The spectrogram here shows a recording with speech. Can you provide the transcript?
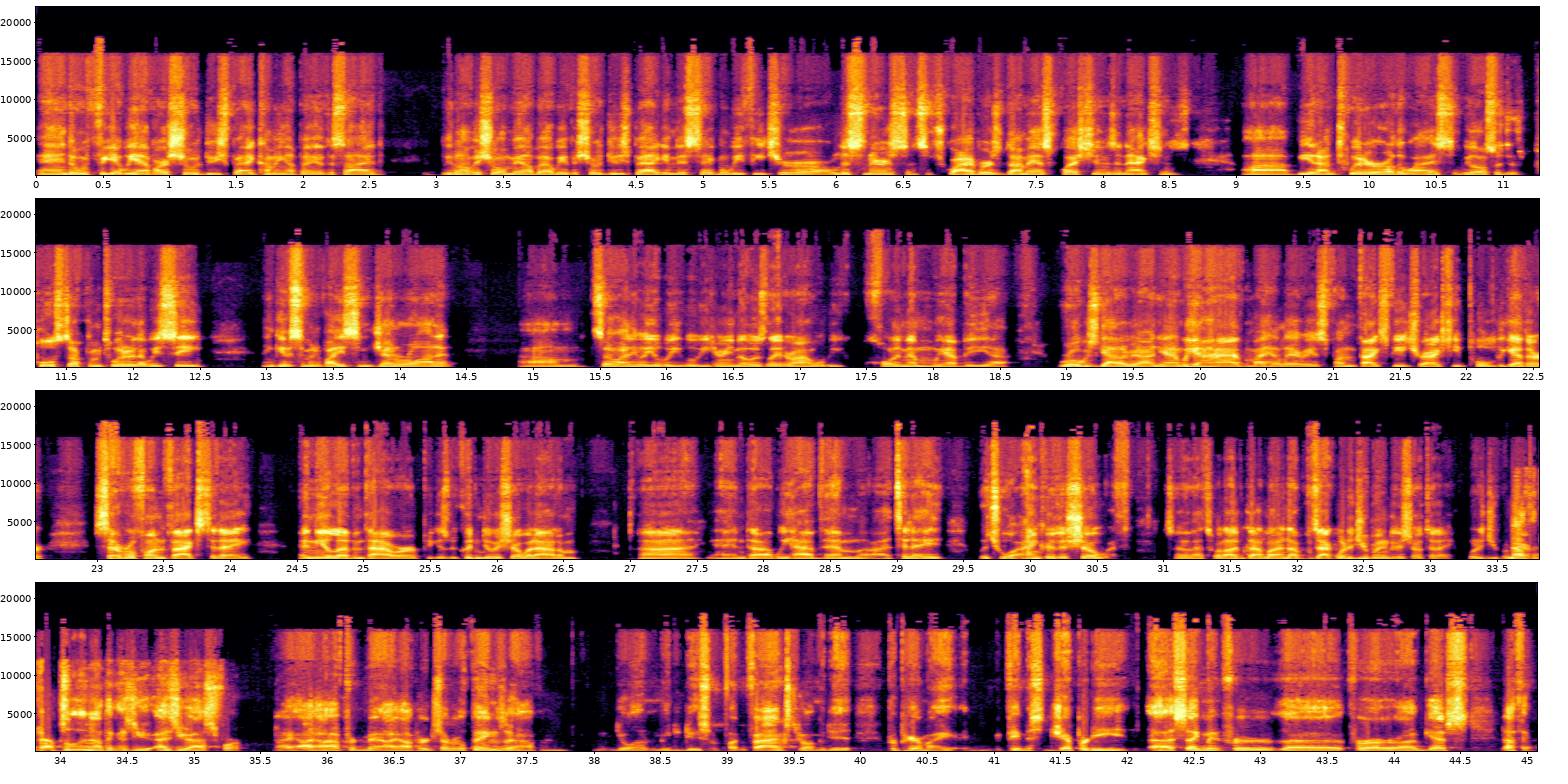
and don't forget we have our show douchebag coming up on the other side. We don't have a show mailbag. We have a show douchebag. In this segment, we feature our listeners and subscribers, dumbass questions and actions, uh, be it on Twitter or otherwise. We also just pull stuff from Twitter that we see and give some advice in general on it. Um, so anyway, you'll be we'll be hearing those later on. We'll be calling them when we have the uh, Rogues Gallery on here, and we have my hilarious fun facts feature. I actually pulled together several fun facts today in the eleventh hour because we couldn't do a show without them uh, and uh, we have them uh, today, which we'll anchor the show with. So that's what I've got lined up. Zach, what did you bring to the show today? What did you prepare? Nothing, absolutely nothing, as you as you asked for. I, I offered I offered several things. I offered you want me to do some fun facts. Do you want me to prepare my famous Jeopardy uh, segment for the for our uh, guests? Nothing.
